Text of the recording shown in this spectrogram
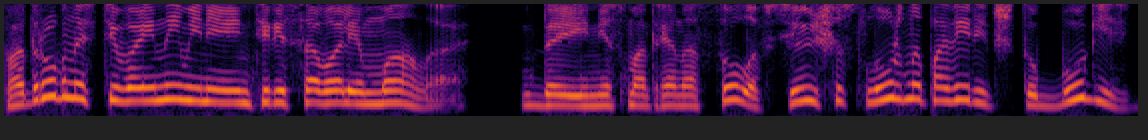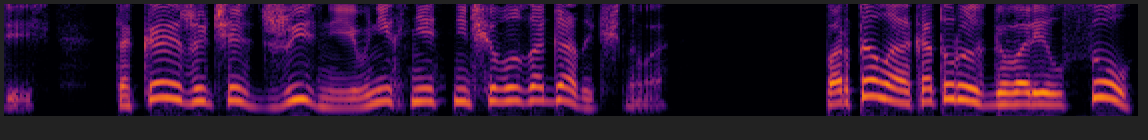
Подробности войны меня интересовали мало, да и несмотря на Соло, все еще сложно поверить, что боги здесь — такая же часть жизни, и в них нет ничего загадочного. Порталы, о которых говорил Сол,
